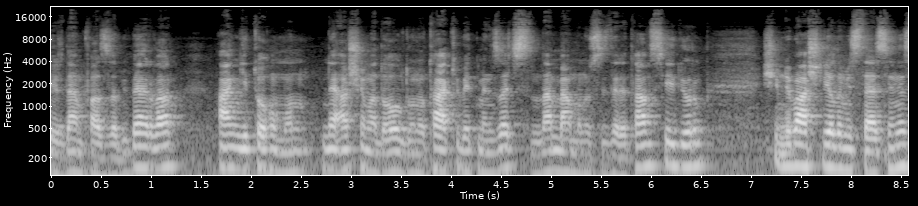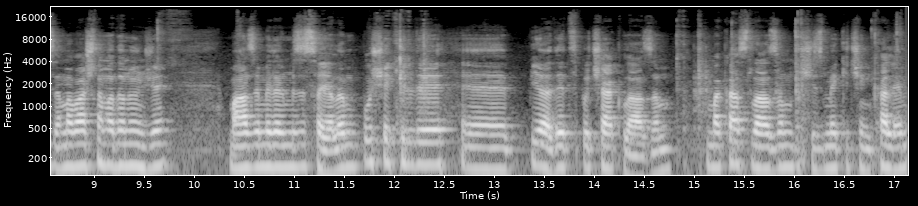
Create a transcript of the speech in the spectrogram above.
birden fazla biber var. Hangi tohumun ne aşamada olduğunu takip etmeniz açısından ben bunu sizlere tavsiye ediyorum. Şimdi başlayalım isterseniz ama başlamadan önce malzemelerimizi sayalım. Bu şekilde e, bir adet bıçak lazım. Makas lazım. Çizmek için kalem.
